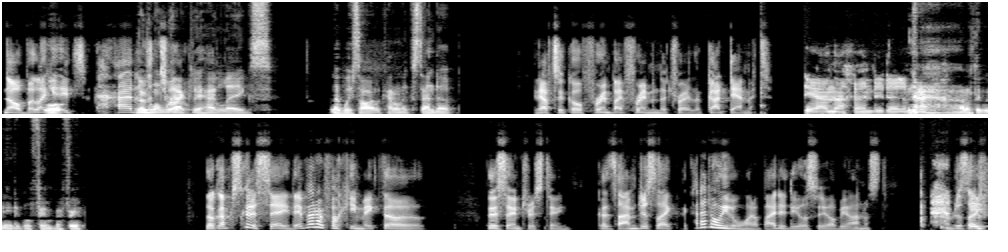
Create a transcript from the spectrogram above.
No, but like Well, it's had there's the one turtle. where actually had legs. Like we saw it kind of like stand up. You'd have to go frame by frame in the trailer. God damn it! Yeah, I'm not gonna do that. Nah, I don't think we need to go frame by frame. Look, I'm just gonna say they better fucking make the this interesting because I'm just like I kind of don't even want to buy the DLC. I'll be honest. I'm just like If-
